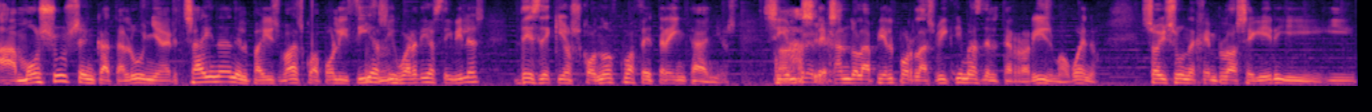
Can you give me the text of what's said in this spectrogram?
a Mossos en Cataluña, Erchaina en el País Vasco, a policías y guardias civiles desde que os conozco hace 30 años, siempre dejando la piel por las víctimas del terrorismo. Bueno, sois un ejemplo a seguir y,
